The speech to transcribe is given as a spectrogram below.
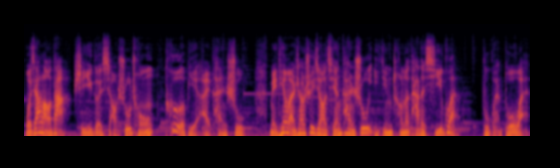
我家老大是一个小书虫，特别爱看书，每天晚上睡觉前看书已经成了他的习惯。不管多晚，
